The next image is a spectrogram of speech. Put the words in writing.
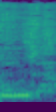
Ờ.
